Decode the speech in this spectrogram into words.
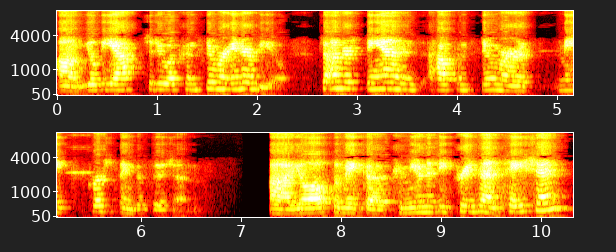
Um, you'll be asked to do a consumer interview to understand how consumers make purchasing decisions. Uh, you'll also make a community presentation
